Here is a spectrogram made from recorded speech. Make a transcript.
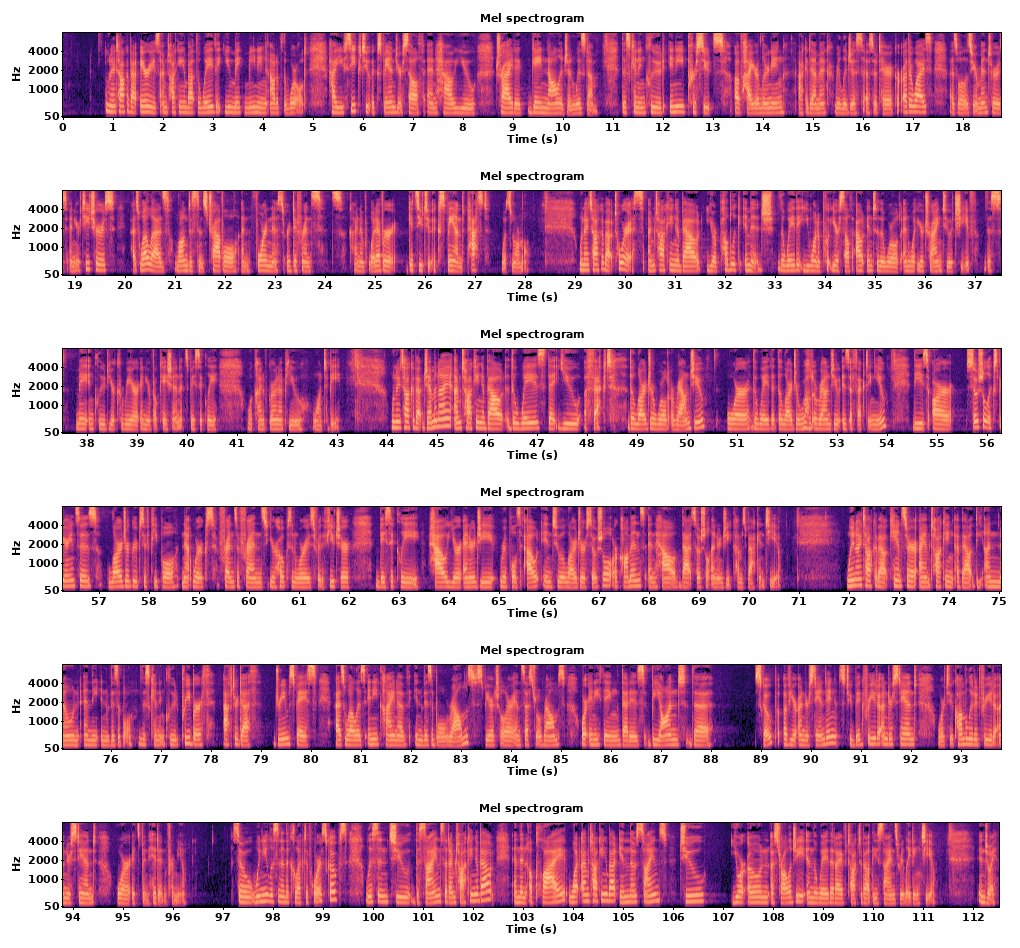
When I talk about Aries, I'm talking about the way that you make meaning out of the world, how you seek to expand yourself, and how you try to gain knowledge and wisdom. This can include any pursuits of higher learning, academic, religious, esoteric, or otherwise, as well as your mentors and your teachers, as well as long distance travel and foreignness or difference. It's kind of whatever gets you to expand past what's normal. When I talk about Taurus, I'm talking about your public image, the way that you want to put yourself out into the world and what you're trying to achieve. This may include your career and your vocation. It's basically what kind of grown up you want to be. When I talk about Gemini, I'm talking about the ways that you affect the larger world around you or the way that the larger world around you is affecting you. These are social experiences, larger groups of people, networks, friends of friends, your hopes and worries for the future, basically how your energy ripples out into a larger social or commons, and how that social energy comes back into you. When I talk about cancer, I am talking about the unknown and the invisible. This can include pre birth, after death, dream space, as well as any kind of invisible realms, spiritual or ancestral realms, or anything that is beyond the scope of your understanding. It's too big for you to understand, or too convoluted for you to understand, or it's been hidden from you. So, when you listen to the collective horoscopes, listen to the signs that I'm talking about and then apply what I'm talking about in those signs to your own astrology in the way that I've talked about these signs relating to you. Enjoy.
